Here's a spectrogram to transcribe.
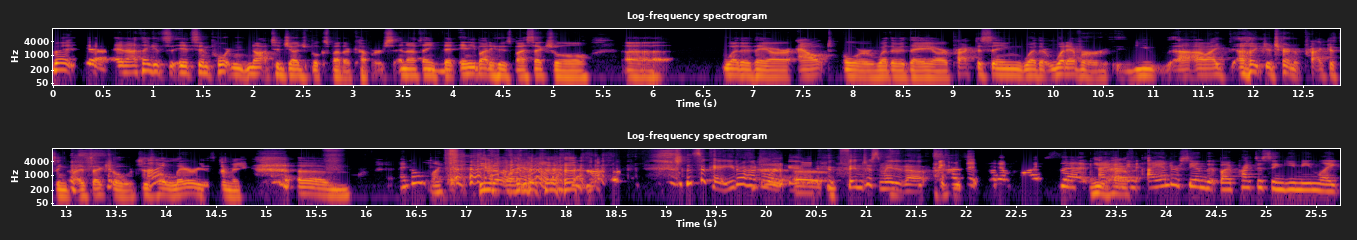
Uh, but yeah, and I think it's it's important not to judge books by their covers. And I think that anybody who's bisexual, uh, whether they are out or whether they are practicing, whether whatever you, I, I like I like your term of practicing bisexual, which is I- hilarious to me. Um, I don't like that do you not like it? That's okay. You don't have to like it. Um, Finn just made it up. because it, it implies that You I, I mean I understand that by practicing you mean like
